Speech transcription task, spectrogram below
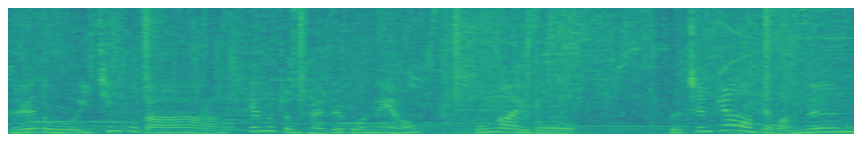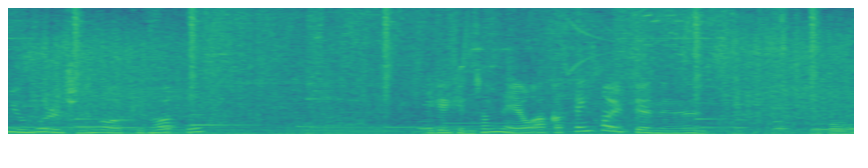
그래도 이 친구가 템을 좀 잘 들고 오네요. 뭔가 이거 그 챔피언한테 맞는 유물을 주는 것 같기도 하고. 이게 괜찮네요. 아까 탱커일 때는 이거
